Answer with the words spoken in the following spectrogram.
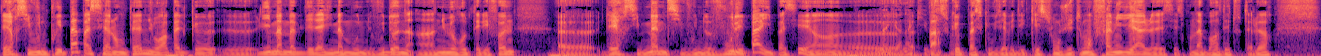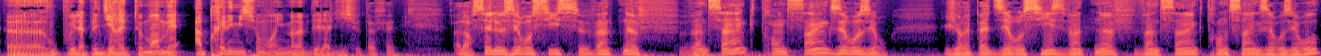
D'ailleurs, si vous ne pouvez pas passer à l'antenne, je vous rappelle que euh, l'imam Abdelali Mamoun vous donne un numéro de téléphone. Euh, D'ailleurs, si même si vous ne voulez pas y passer, hein, euh, parce que parce que vous avez des questions justement familiales, c'est ce qu'on abordait tout à l'heure, euh, vous pouvez l'appeler directement, mais après l'émission, hein, imam Abdelali. Tout à fait. Alors c'est le 06 29 25 35 00. Je répète 06 29 25 35 00.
